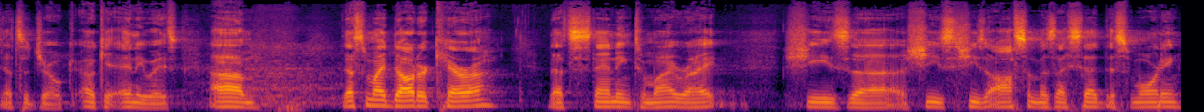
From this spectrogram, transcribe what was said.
That's a joke. Okay. Anyways, um, that's my daughter Kara. That's standing to my right. She's uh, she's she's awesome. As I said this morning,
